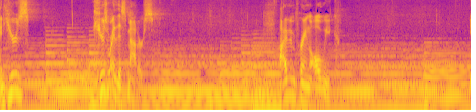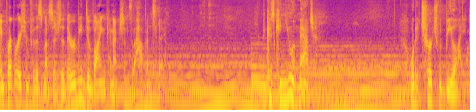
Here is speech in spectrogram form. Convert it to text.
And here's here's why this matters. I've been praying all week in preparation for this message that there would be divine connections that happen today. Because can you imagine what a church would be like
